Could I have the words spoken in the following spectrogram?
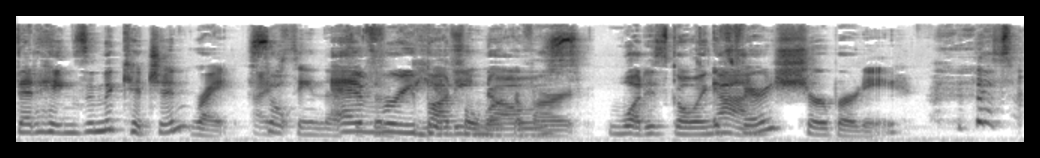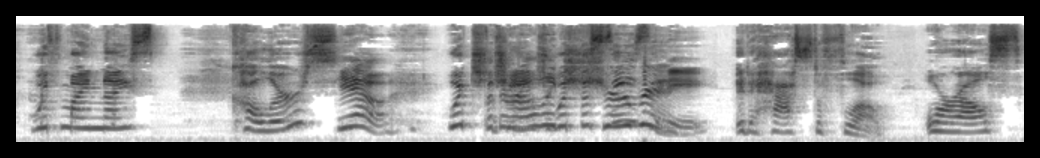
that hangs in the kitchen. Right. So I've seen this. It's a everybody beautiful work of art. knows what is going It's on. It's very Sherbirty. with my nice colors, Yeah. which But change they're all like with the sherbety. season. It has to flow, or else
